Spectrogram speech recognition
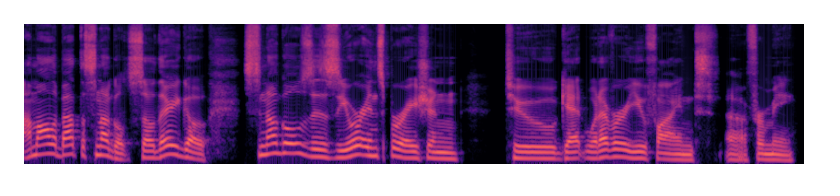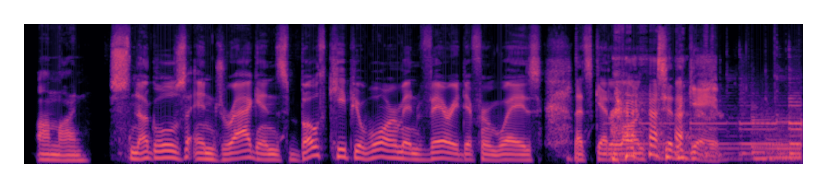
I'm all about the snuggles. So there you go. Snuggles is your inspiration to get whatever you find uh, for me online. Snuggles and dragons both keep you warm in very different ways. Let's get along to the game.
